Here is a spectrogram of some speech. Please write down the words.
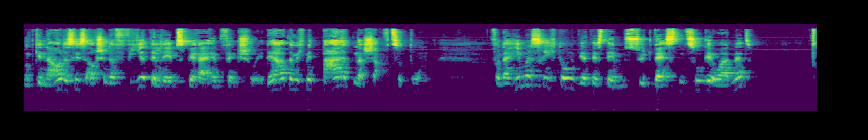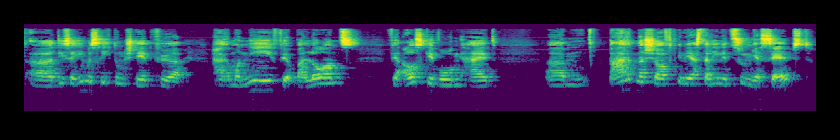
Und genau das ist auch schon der vierte Lebensbereich im Feng Shui. Der hat nämlich mit Partnerschaft zu tun. Von der Himmelsrichtung wird es dem Südwesten zugeordnet. Äh, diese Himmelsrichtung steht für Harmonie, für Balance, für Ausgewogenheit, ähm, Partnerschaft in erster Linie zu mir selbst.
